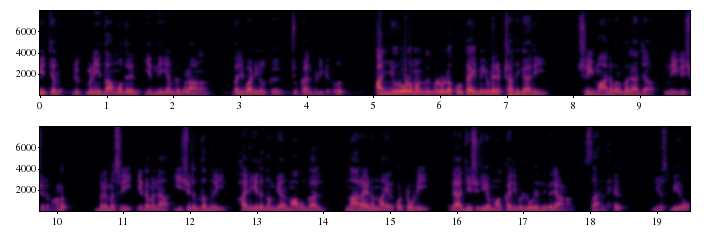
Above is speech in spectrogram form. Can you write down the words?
teacher Rukmini Damodaran എന്നീ അംഗങ്ങളാണ് പരിപാടികൾക്ക് ചുക്കാൻ പിടിക്കുന്നത്. അഞ്ഞൂറോളം അംഗങ്ങളുള്ള കൂട്ടായ്മയുടെ രക്ഷാധികാരി ശ്രീ മാനവർമ്മരാജ നീലേശ്വരമാണ്. ബ്രഹ്മശ്രീ ഇടവന ഈശ്വരൻ തന്ത്രി ഹരിഹരൻ നമ്പ്യാർ മാവുങ്കാൽ നാരായണൻ നായർ കൊട്ടോടി രാജേശ്വരിയമ്മ കരിവള്ളൂർ എന്നിവരാണ് സാരഥികൾ. News bureau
